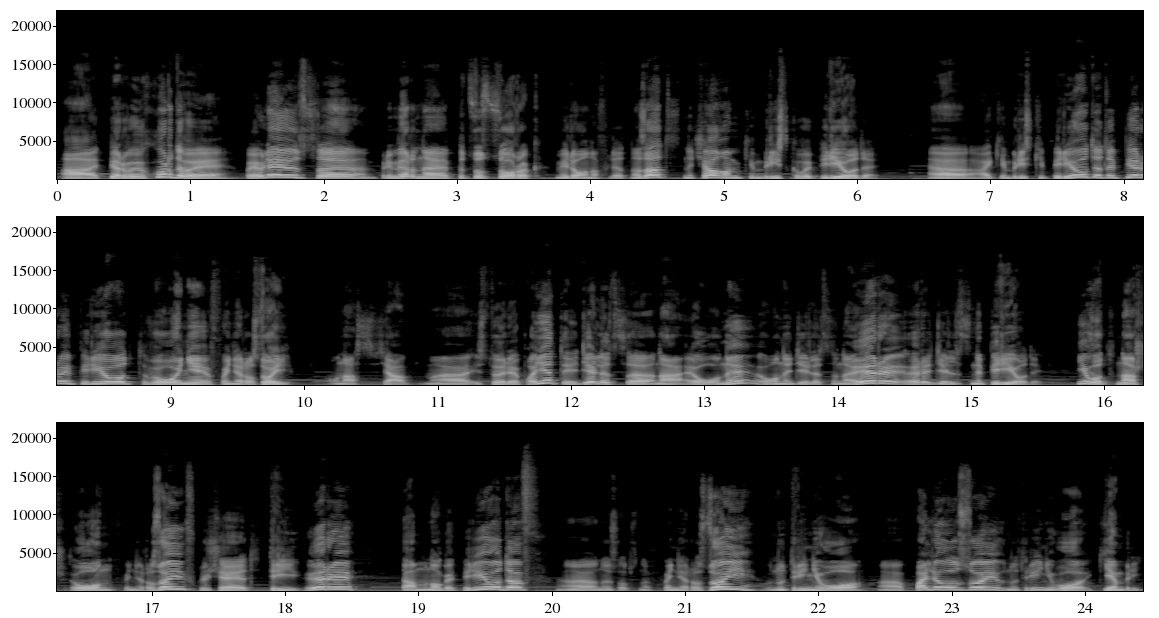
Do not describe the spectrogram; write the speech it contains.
А первые хордовые появляются примерно 540 миллионов лет назад с началом кембрийского периода. А, а кембрийский период это первый период в ионе фанерозой. У нас вся э, история планеты делится на эоны, эоны делятся на эры, эры делятся на периоды. И вот наш эон фанерозой включает три эры, там много периодов, э, ну и, собственно, фанерозой, внутри него э, палеозой, внутри него кембрий.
